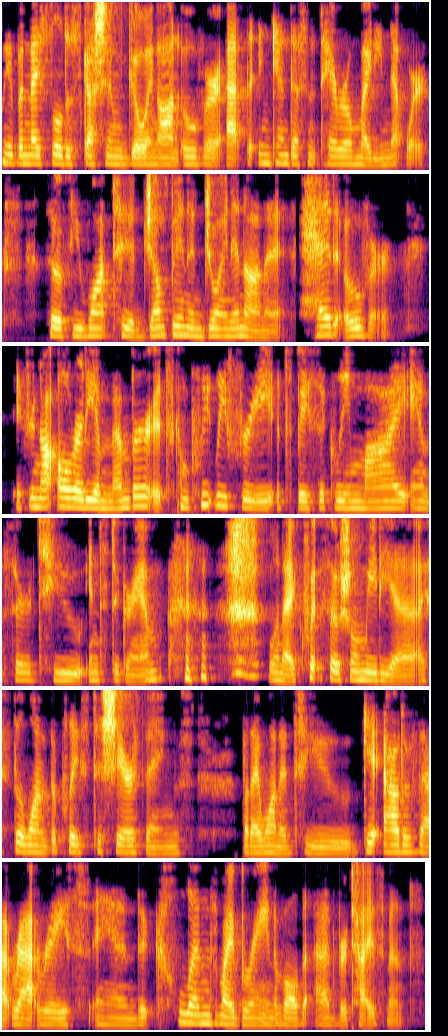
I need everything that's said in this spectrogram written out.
We have a nice little discussion going on over at the Incandescent Tarot Mighty Networks. So if you want to jump in and join in on it, head over. If you're not already a member, it's completely free. It's basically my answer to Instagram. when I quit social media, I still wanted a place to share things, but I wanted to get out of that rat race and cleanse my brain of all the advertisements.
